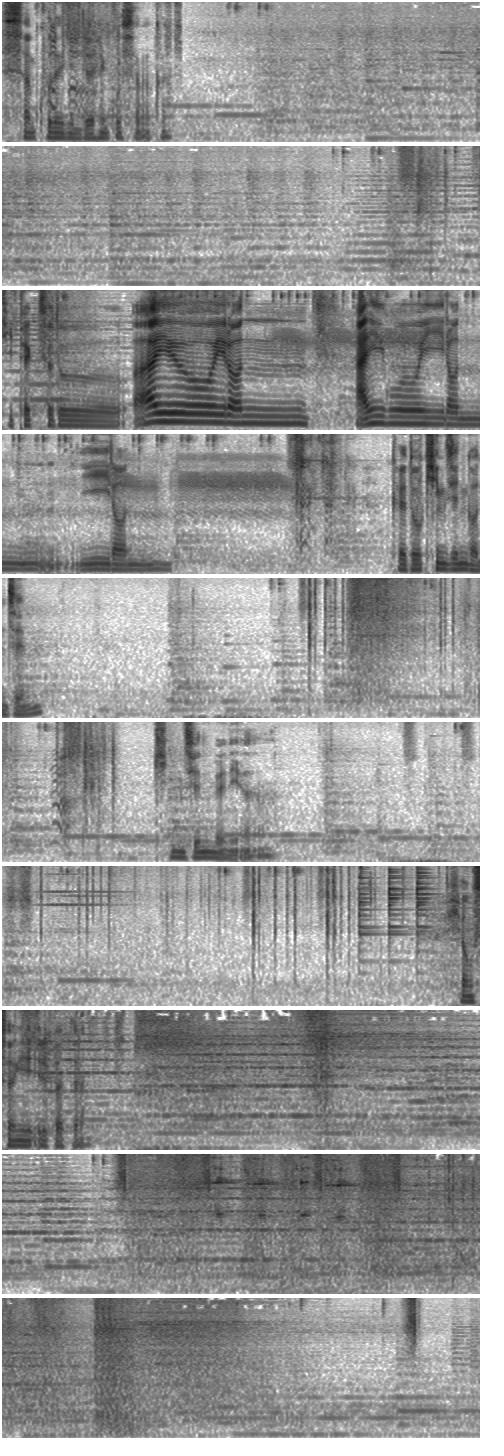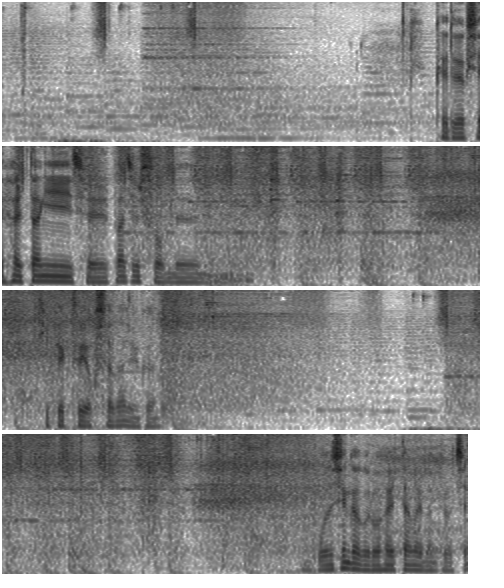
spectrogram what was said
삼코덱인데 행코스 갈까? 디펙트도 아유 이런 아이고 이런 이런. 그래도 킹진 건짐. 킹진 매니아. 형상이 일봤다 그래도 역시 할당이 제일 빠질 수 없는 디펙트 역사가 아닐까 뭔 생각으로 할당을 만들었지?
